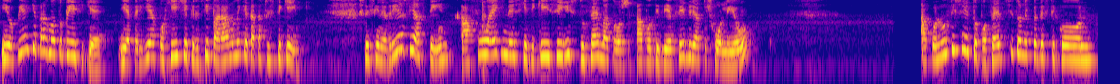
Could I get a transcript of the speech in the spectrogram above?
η οποία και πραγματοποιήθηκε. Η απεργία αποχή είχε κριθεί παράνομη και καταχρηστική. Στη συνεδρίαση αυτή, αφού έγινε η σχετική εισήγηση του θέματος από τη Διευθύντρια του σχολείου, Ακολούθησε η τοποθέτηση των εκπαιδευτικών.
